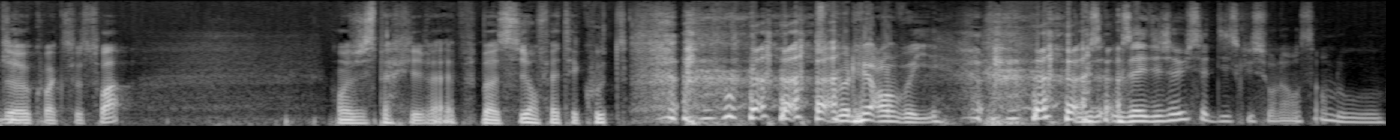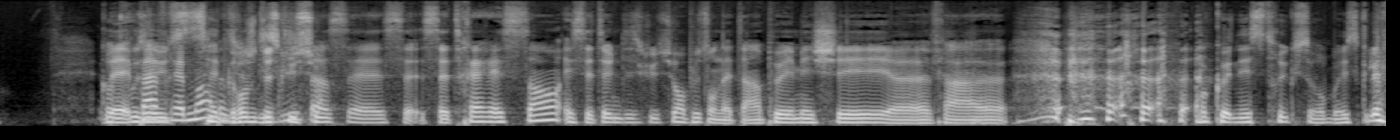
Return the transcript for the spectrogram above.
de quoi que ce soit. Bon, J'espère qu'il va. Bah si, en fait, écoute. Tu peux les renvoyer. vous, vous avez déjà eu cette discussion là ensemble ou? Quand Mais vous pas avez vraiment, cette grande discussion c'est- c'est c'est très récent et c'était une discussion. En plus, on était un peu éméchés. euh, Enfin, euh, On connaît ce truc sur Boys Club.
